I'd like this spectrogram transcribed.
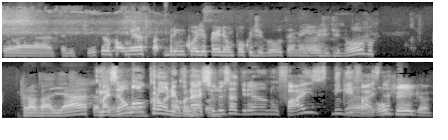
pela, pelo título. O Palmeiras pa- brincou de perder um pouco de gol também É. hoje de novo, pra variar. tá Mas é um mal crônico, né? recorrente. Se o Luiz Adriano não faz, ninguém É, faz, ou né? Veiga.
